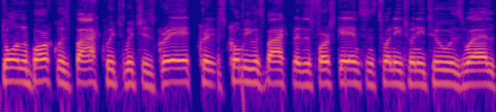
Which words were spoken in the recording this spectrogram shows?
Donal Burke was back, which which is great. Chris Crummey was back for his first game since 2022 as well.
